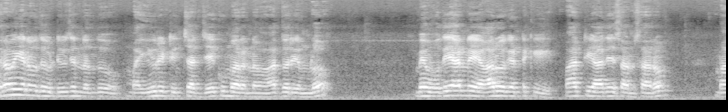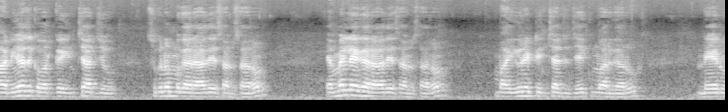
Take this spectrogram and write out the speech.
ఇరవై ఎనిమిదవ డివిజన్ నందు మా యూనిట్ ఇన్ఛార్జ్ జయకుమార్ అన్న ఆధ్వర్యంలో మేము ఉదయాన్నే ఆరో గంటకి పార్టీ ఆదేశానుసారం మా నియోజకవర్గ ఇన్ఛార్జు సుగుణమ్మ గారి ఆదేశానుసారం ఎమ్మెల్యే గారి ఆదేశానుసారం మా యూనిట్ ఇన్ఛార్జ్ జయకుమార్ గారు నేను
